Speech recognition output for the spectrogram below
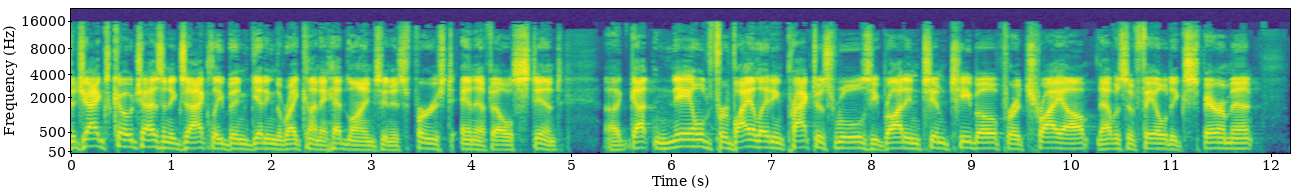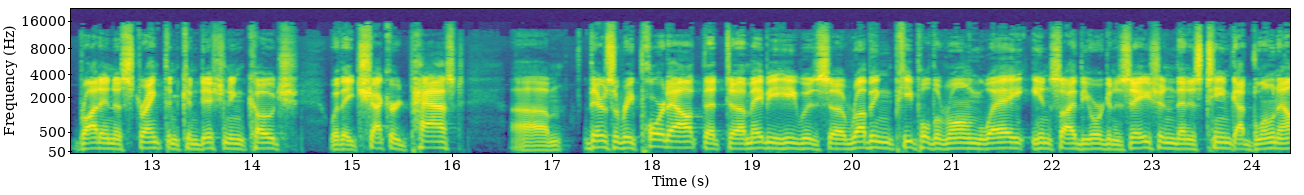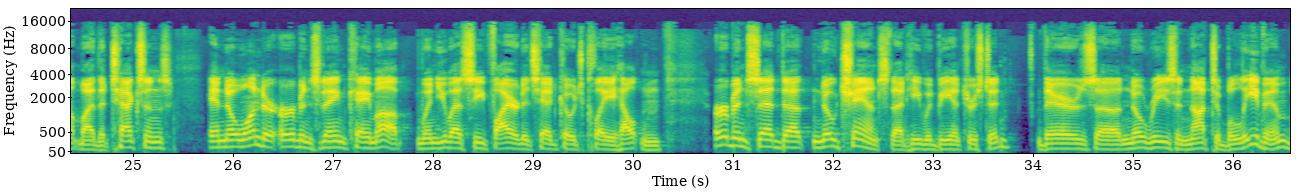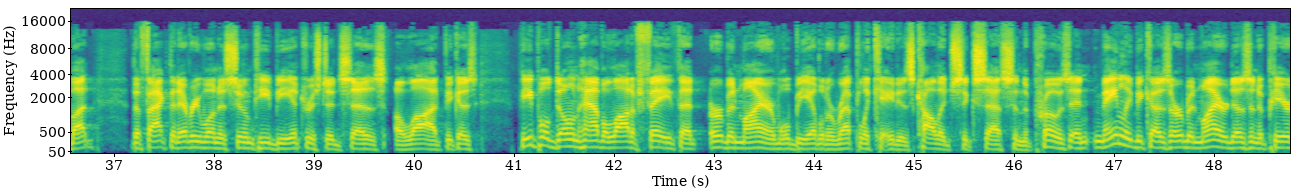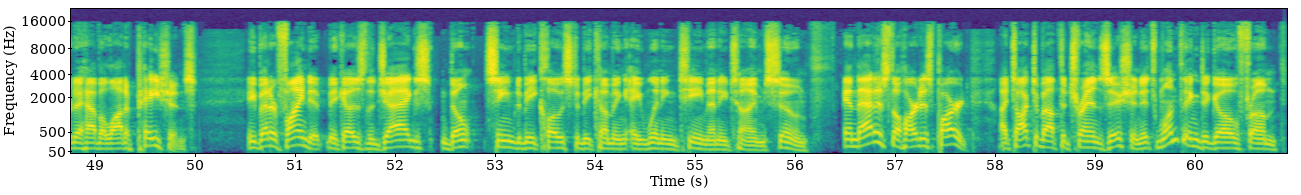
The Jags coach hasn't exactly been getting the right kind of headlines in his first NFL stint. Uh, got nailed for violating practice rules. He brought in Tim Tebow for a tryout. That was a failed experiment. Brought in a strength and conditioning coach with a checkered past. Um, there's a report out that uh, maybe he was uh, rubbing people the wrong way inside the organization. Then his team got blown out by the Texans. And no wonder Urban's name came up when USC fired its head coach, Clay Helton. Urban said uh, no chance that he would be interested. There's uh, no reason not to believe him, but the fact that everyone assumed he'd be interested says a lot because – people don't have a lot of faith that Urban Meyer will be able to replicate his college success in the pros, and mainly because Urban Meyer doesn't appear to have a lot of patience. He better find it because the Jags don't seem to be close to becoming a winning team anytime soon. And that is the hardest part. I talked about the transition. It's one thing to go from,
